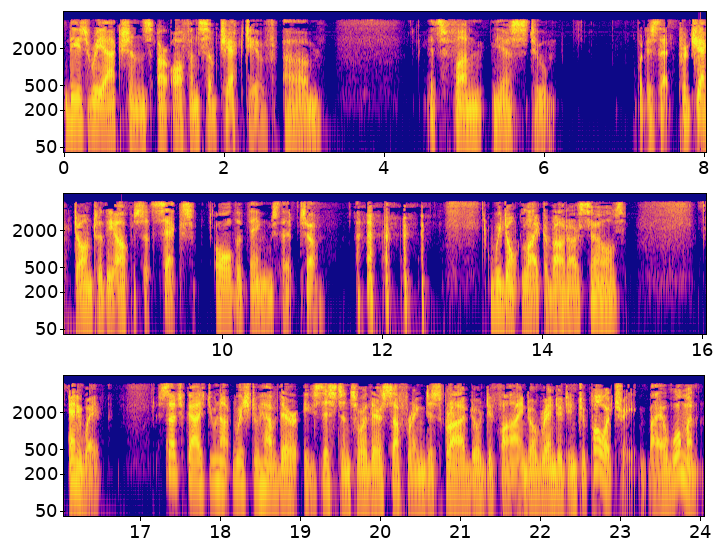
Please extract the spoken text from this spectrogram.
these reactions are often subjective. Um, It's fun, yes, to, what is that, project onto the opposite sex all the things that uh, we don't like about ourselves. Anyway, such guys do not wish to have their existence or their suffering described or defined or rendered into poetry by a woman.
